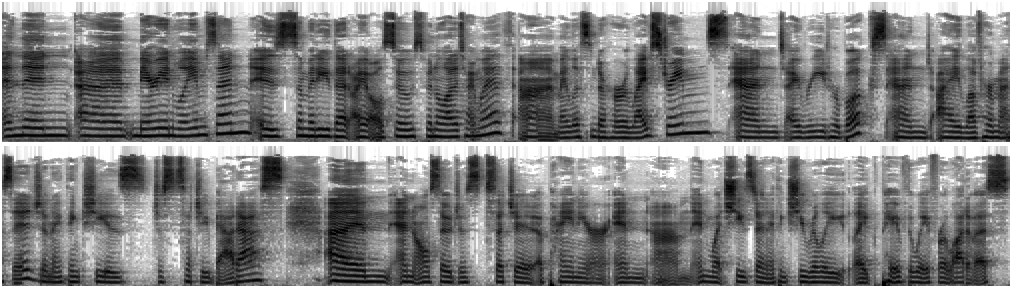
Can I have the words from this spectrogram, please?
and then uh, Marianne Williamson is somebody that I also spend a lot of time with. Um, I listen to her live streams and I read her books, and I love her message. And I think she is just such a badass, um, and also just such a, a pioneer in um, in what she's done. I think she really like paved the way for a lot of us,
